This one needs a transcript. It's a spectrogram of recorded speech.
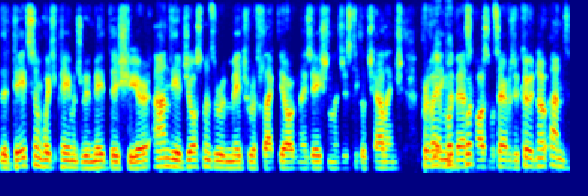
the dates on which payments will be made this year and the adjustments that will be made to reflect the organisational logistical challenge, providing yeah, but, the best but, possible service we could. Now, and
